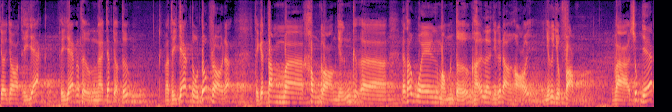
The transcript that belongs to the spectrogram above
cho cho thị giác. Thị giác nó thường à, chấp vào tướng và thị giác tu tốt rồi đó thì cái tâm à, không còn những cái, à, cái thói quen mộng tưởng khởi lên những cái đòi hỏi những cái dục vọng và xúc giác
